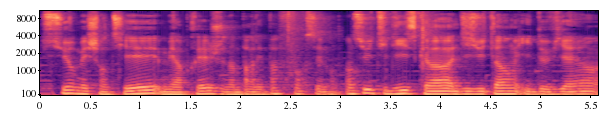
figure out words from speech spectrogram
sur mes chantiers, mais après, je n'en parlais pas forcément. Ensuite, ils disent qu'à 18 ans, il devient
